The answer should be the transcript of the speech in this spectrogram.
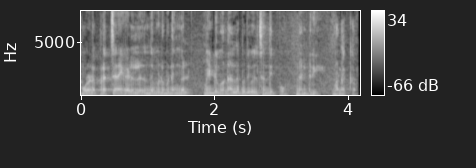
உங்களோட பிரச்சனைகளிலிருந்து விடுபடுங்கள். மீண்டும் ஒரு நல்ல பதிவில் சந்திப்போம். நன்றி வணக்கம்.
